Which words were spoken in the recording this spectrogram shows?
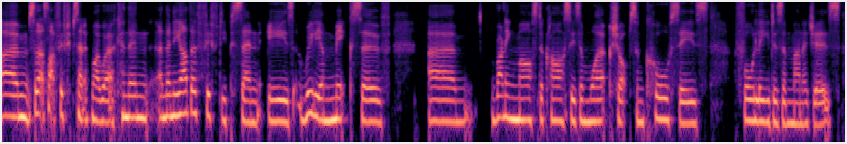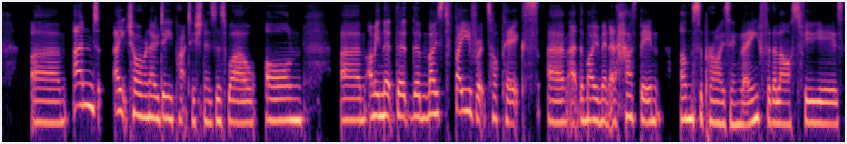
Um so that's like 50% of my work and then and then the other 50% is really a mix of um running master classes and workshops and courses for leaders and managers um, and HR and OD practitioners as well on um, I mean the the, the most favourite topics um, at the moment and have been unsurprisingly for the last few years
